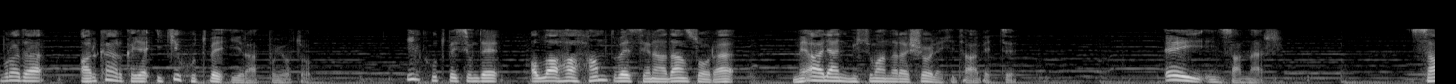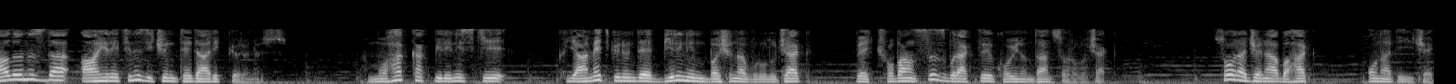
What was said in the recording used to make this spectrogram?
burada arka arkaya iki hutbe irat buyurdu. İlk hutbesinde Allah'a hamd ve senadan sonra mealen Müslümanlara şöyle hitap etti. Ey insanlar! Sağlığınızda ahiretiniz için tedarik görünüz. Muhakkak biliniz ki kıyamet gününde birinin başına vurulacak ve çobansız bıraktığı koyunundan sorulacak. Sonra Cenab-ı Hak ona diyecek.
